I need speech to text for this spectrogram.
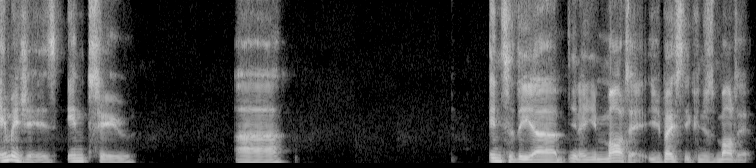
images into uh, into the uh, you know you mod it you basically can just mod it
